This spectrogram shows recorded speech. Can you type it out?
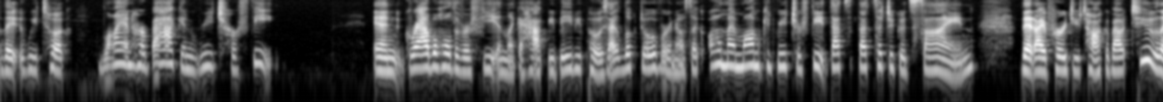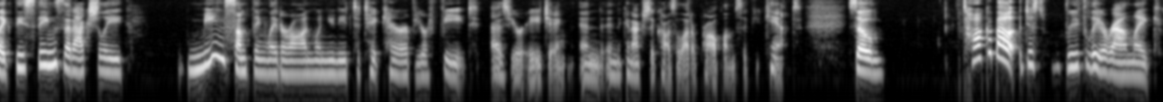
that we took, lie on her back and reach her feet and grab a hold of her feet in like a happy baby pose. I looked over and I was like, "Oh, my mom can reach her feet." That's that's such a good sign that I've heard you talk about too. Like these things that actually mean something later on when you need to take care of your feet as you're aging and and it can actually cause a lot of problems if you can't. So talk about just briefly around like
